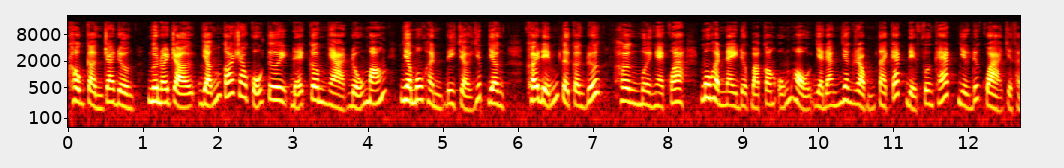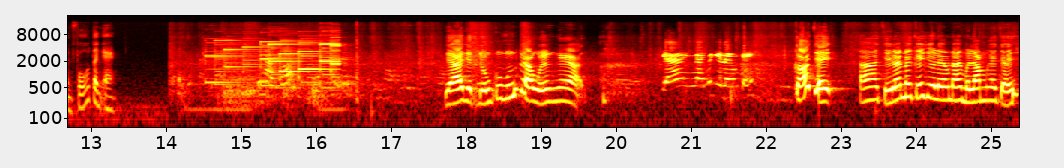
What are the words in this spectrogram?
Không cần ra đường, người nội trợ vẫn có rau củ tươi để cơm nhà đủ món nhờ mô hình đi chợ giúp dân. Khởi điểm từ Cần Đước, hơn 10 ngày qua, mô hình này được bà con ủng hộ và đang nhân rộng tại các địa phương khác như Đức Hòa và thành phố Tân An. Dạ, dịch vụ cung ứng rau huyện nghe. Dạ, nay có dưa leo không chị? Có chị. À, chị lấy mấy ký dưa leo nay 15 nghe chị.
